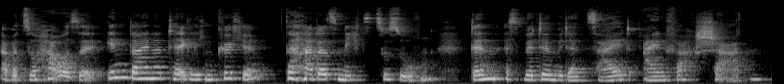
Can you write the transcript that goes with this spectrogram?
Aber zu Hause in deiner täglichen Küche da hat das nichts zu suchen, denn es wird dir mit der Zeit einfach schaden.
